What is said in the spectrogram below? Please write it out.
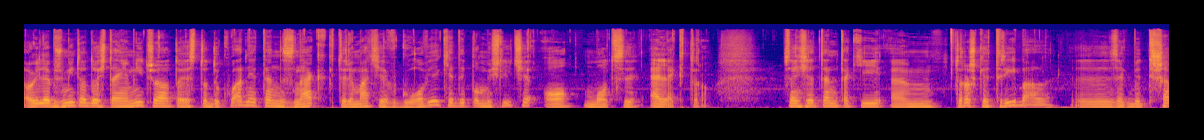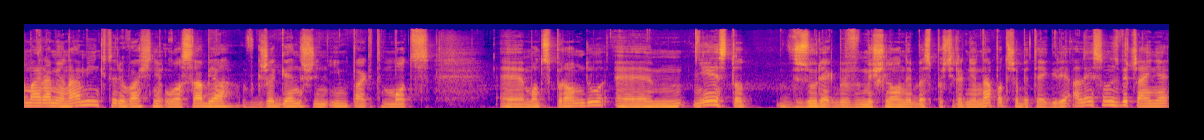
O ile brzmi to dość tajemniczo, to jest to dokładnie ten znak, który macie w głowie, kiedy pomyślicie o mocy elektro. W sensie ten taki um, troszkę tribal y, z jakby trzema ramionami, który właśnie uosabia w grze Genshin Impact moc, e, moc prądu. E, nie jest to wzór jakby wymyślony bezpośrednio na potrzeby tej gry, ale jest on zwyczajnie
